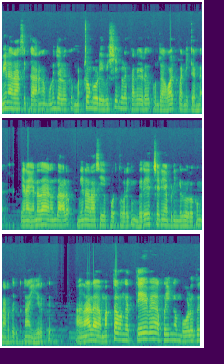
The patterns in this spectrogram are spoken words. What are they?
மீனராசிக்காரங்க முடிஞ்ச அளவுக்கு மற்றவங்களுடைய விஷயங்களை தலையிட கொஞ்சம் அவாய்ட் பண்ணிக்கங்க. ஏன்னா என்னதான் இருந்தாலும் மீனராசியை பொறுத்த வரைக்கும் விரைச்சனி அப்படிங்கிறது ஒரு பக்கம் நடந்துக்கிட்டு தான் இருக்குது அதனால் மற்றவங்க தேவை அப்படிங்கும் பொழுது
